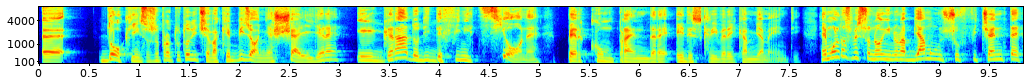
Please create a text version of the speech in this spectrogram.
eh, Dawkins soprattutto diceva che bisogna scegliere il grado di definizione per comprendere e descrivere i cambiamenti. E molto spesso noi non abbiamo un sufficiente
